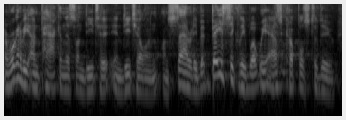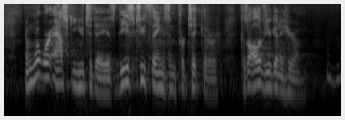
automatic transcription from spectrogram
And we're going to be unpacking this on detail, in detail on, on Saturday. But basically, what we ask couples to do, and what we're asking you today is these two things in particular, because all of you are going to hear them. Mm-hmm.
